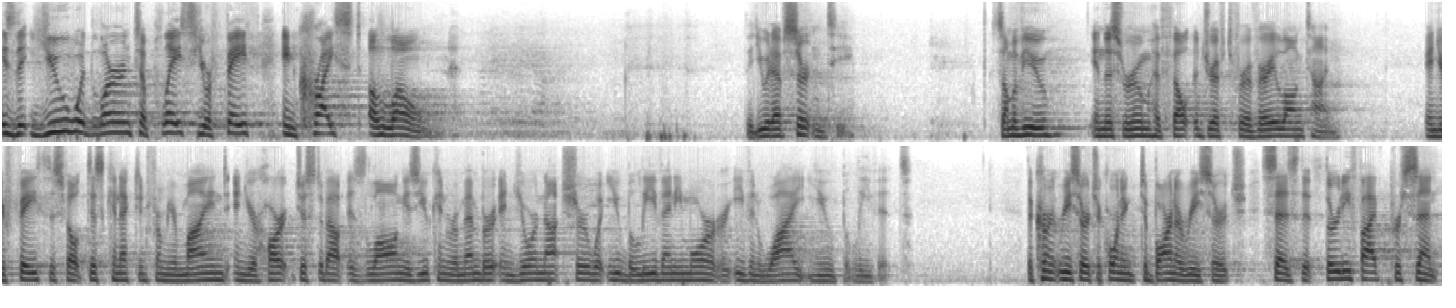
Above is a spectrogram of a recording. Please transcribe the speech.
is that you would learn to place your faith in Christ alone that you would have certainty. Some of you in this room have felt adrift for a very long time, and your faith has felt disconnected from your mind and your heart just about as long as you can remember, and you're not sure what you believe anymore or even why you believe it. The current research, according to Barna Research, says that 35%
